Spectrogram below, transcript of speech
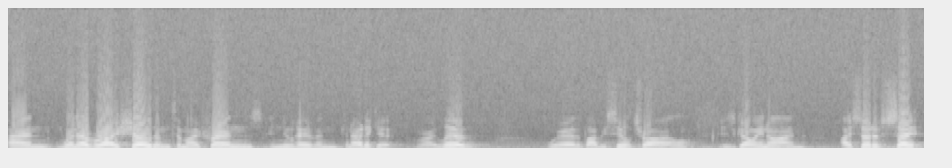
And whenever I show them to my friends in New Haven, Connecticut, where I live, where the Bobby Seale trial is going on, I sort of say,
